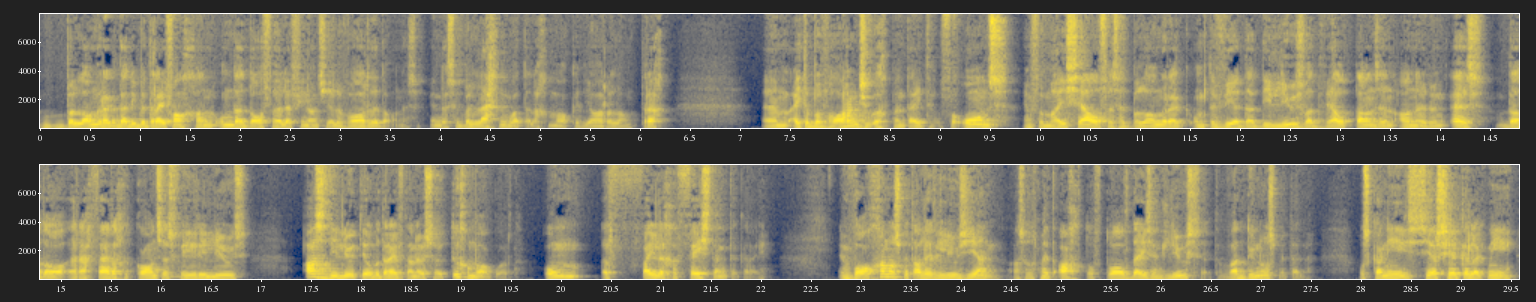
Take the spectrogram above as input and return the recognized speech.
belangrik dat die bedryf aangaan omdat daar vir hulle finansiële waarde daarin is. En dis 'n belegging wat hulle gemaak het jare lank terug. Ehm um, uit 'n bewaringsoogpunt uit vir ons en vir myself is dit belangrik om te weet dat die leeu's wat wel tans in aanhouding is, dat daar 'n regverdige kans is vir hierdie leeu's as die leeuteelbedryf dan nou sou toegemaak word om 'n veilige vesting te kry. En waar gaan ons met al die leeu's heen as ons met 8 of 12000 leeu's sit? Wat doen ons met hulle? Ons kan nie sekerlik nie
